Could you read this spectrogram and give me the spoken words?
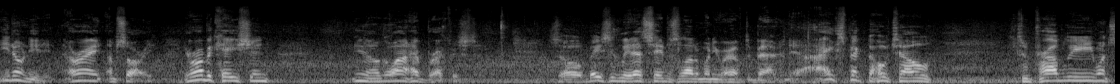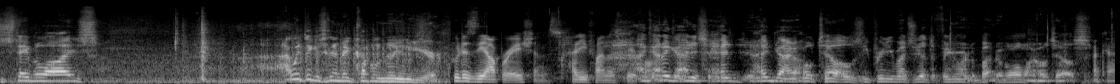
You don't need it. All right. I'm sorry. You're on vacation. You know, go out and have breakfast. So basically, that saved us a lot of money right off the bat. Yeah, I expect the hotel to probably once it stabilize. I would think it's going to make a couple of million a year. Who does the operations? How do you find those people? I got a guy that's head head guy of hotels. He pretty much got the finger on the button of all my hotels. Okay.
